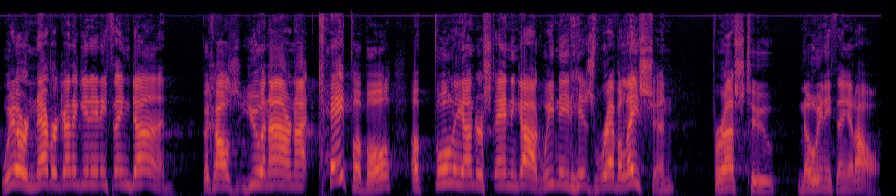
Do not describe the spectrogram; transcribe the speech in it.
we are never going to get anything done because you and I are not capable of fully understanding God. We need His revelation for us to know anything at all.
